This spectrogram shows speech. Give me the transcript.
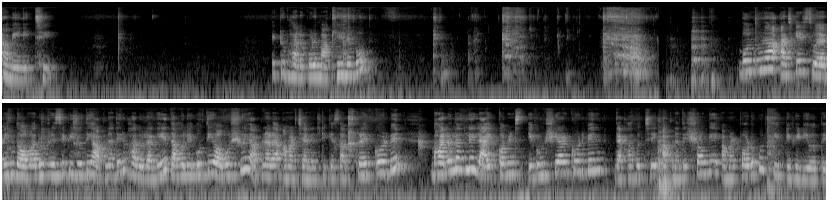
নামিয়ে নিচ্ছি। একটু ভালো করে মাখিয়ে নেব বন্ধুরা আজকের সয়াবিন দম আলুর রেসিপি যদি আপনাদের ভালো লাগে, তাহলে অতি অবশ্যই আপনারা আমার চ্যানেলটিকে সাবস্ক্রাইব করবেন। ভালো লাগলে লাইক কমেন্টস এবং শেয়ার করবেন। দেখা হচ্ছে আপনাদের সঙ্গে আমার পরবর্তী একটি ভিডিওতে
